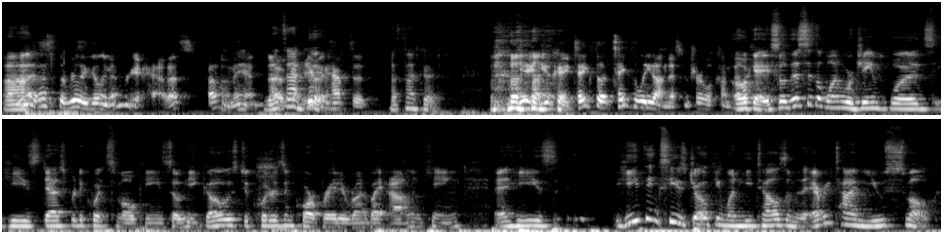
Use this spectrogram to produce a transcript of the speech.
Uh, yeah, that's the really the only memory I have. That's oh man. That's okay, not good. You're gonna have to. That's not good. yeah, okay. Take the take the lead on this. I'm sure we'll come back. Okay, so this is the one where James Woods he's desperate to quit smoking, so he goes to Quitters Incorporated, run by Alan King, and he's he thinks he's joking when he tells him that every time you smoke,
